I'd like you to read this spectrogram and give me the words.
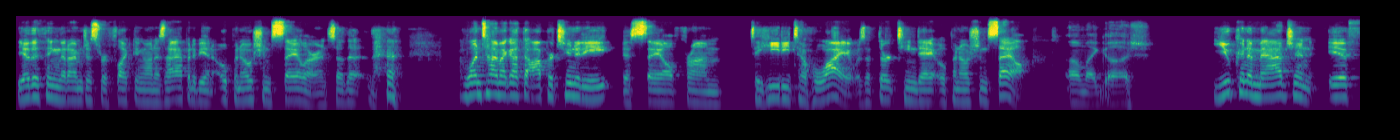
the other thing that I'm just reflecting on is I happen to be an open ocean sailor. And so that One time I got the opportunity to sail from Tahiti to Hawaii. It was a 13 day open ocean sail. Oh my gosh. You can imagine if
